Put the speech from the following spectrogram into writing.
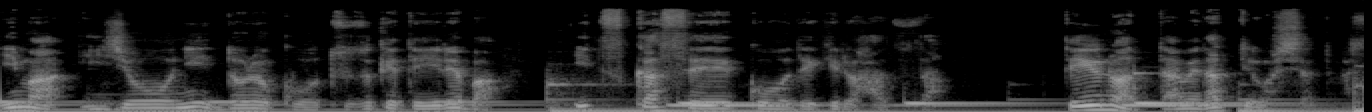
今以上に努力を続けていればいつか成功できるはずだ。っていうのはダメだっておっしゃってます。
